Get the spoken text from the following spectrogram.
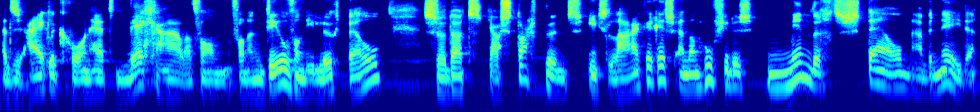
Het is eigenlijk gewoon het weghalen van, van een deel van die luchtpijl, zodat jouw startpunt iets lager is en dan hoef je dus minder stijl naar beneden.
